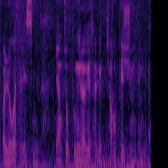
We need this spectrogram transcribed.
완료가 되겠습니다. 양쪽 동일하게 자- 작업해 주시면 됩니다.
